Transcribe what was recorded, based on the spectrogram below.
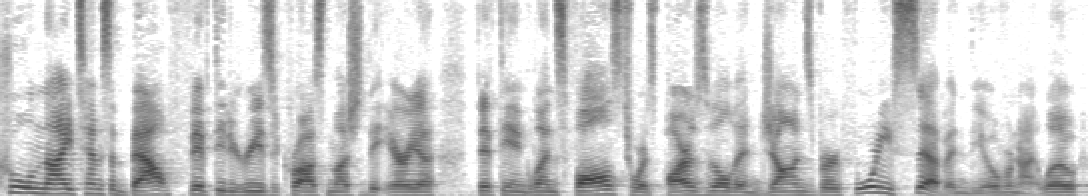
cool night temps about 50 degrees across much of the area. 50 in Glens Falls towards Parsville and Johnsburg. 47 the overnight low.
